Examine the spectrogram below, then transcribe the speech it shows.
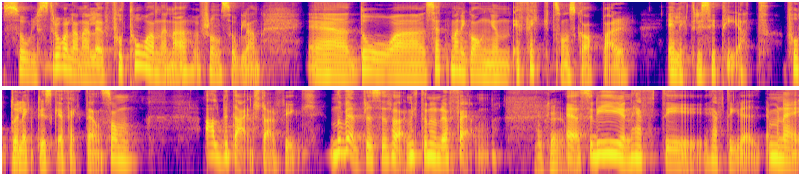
solstrålarna, eller fotonerna från solen, eh, då sätter man igång en effekt som skapar elektricitet, fotoelektriska effekten, som Albert Einstein fick Nobelpriset för 1905. Okay. Eh, så det är ju en häftig, häftig grej. Jag menar,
